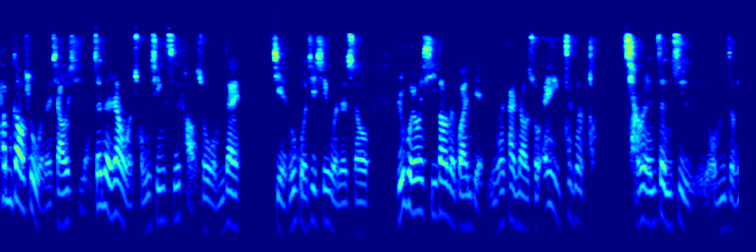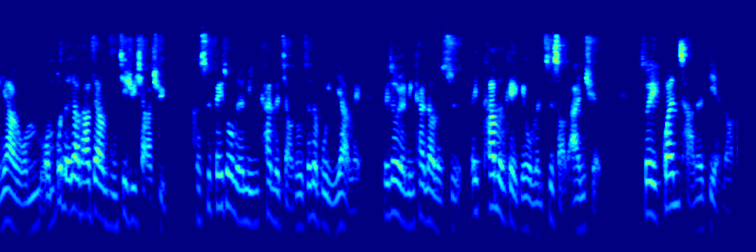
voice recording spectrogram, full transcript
他们告诉我的消息啊，真的让我重新思考说，我们在解读国际新闻的时候，如果用西方的观点，你会看到说，哎，这个强人政治，我们怎么样？我们我们不能让他这样子继续下去。可是非洲人民看的角度真的不一样哎，非洲人民看到的是，哎，他们可以给我们至少的安全。所以观察的点呢、哦，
